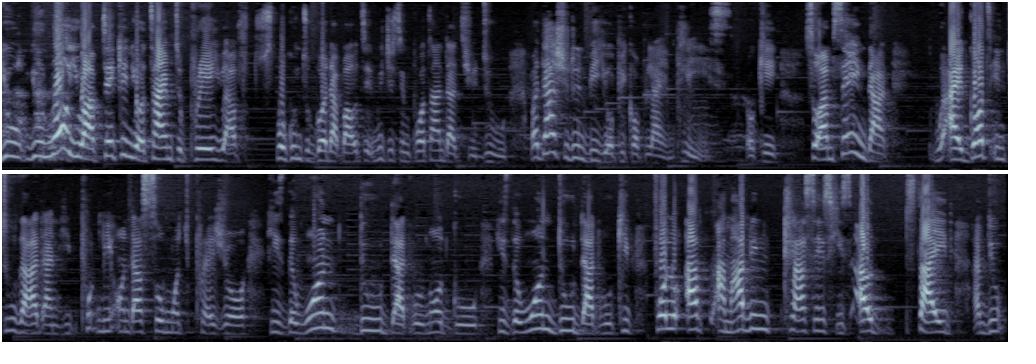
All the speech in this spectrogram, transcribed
You, you know you have taken your time to pray, you have spoken to God about it, which is important that you do. But that shouldn't be your pickup line, please. Okay? So I'm saying that I got into that and he put me under so much pressure. He's the one dude that will not go. He's the one dude that will keep follow up. I'm having classes, he's outside. I'm doing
